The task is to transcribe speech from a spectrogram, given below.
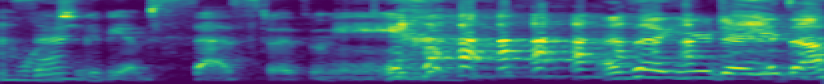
I want you to be obsessed with me. That's how you dirty talk.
